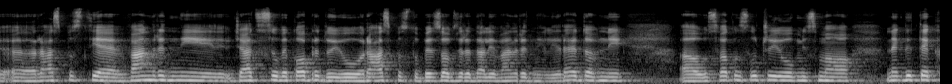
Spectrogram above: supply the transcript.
e, raspust je vanredni, đaci se uvek obraduju raspustu bez obzira da li je vanredni ili redovni, U svakom slučaju mi smo negde tek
